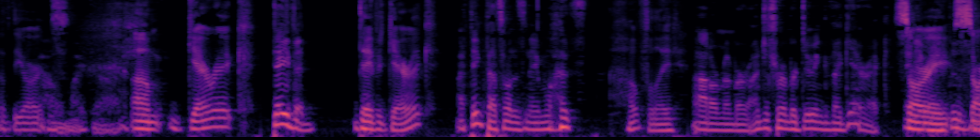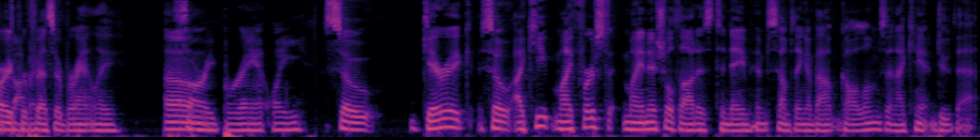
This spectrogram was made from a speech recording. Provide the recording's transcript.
of the arts. Oh my gosh. um, Garrick, David. David Garrick. I think that's what his name was. Hopefully. I don't remember. I just remember doing the Garrick. Sorry, Anyway, sorry. Professor Brantley. Um, Sorry, Brantley. So Garrick. So I keep my first, my initial thought is to name him something about golems, and I can't do that.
